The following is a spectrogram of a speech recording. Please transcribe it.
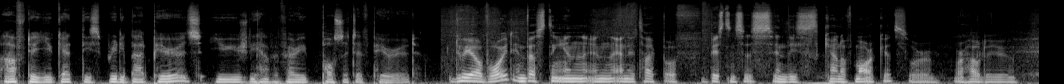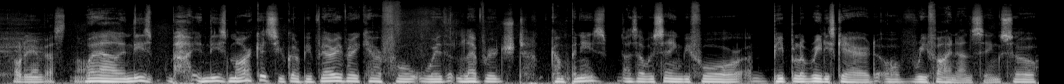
after you get these really bad periods, you usually have a very positive period. Do we avoid investing in, in any type of businesses in these kind of markets, or or how do you how do you invest now? Well, in these in these markets, you've got to be very very careful with leveraged companies. As I was saying before, people are really scared of refinancing. So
